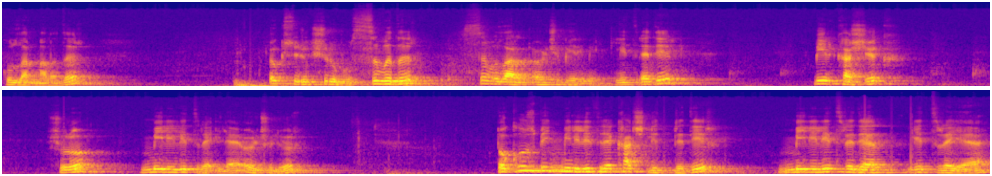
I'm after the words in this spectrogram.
kullanmalıdır? Öksürük şurubu sıvıdır. Sıvıların ölçü birimi litredir. Bir kaşık şurup mililitre ile ölçülür. 9000 mililitre kaç litredir? Mililitreden litreye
